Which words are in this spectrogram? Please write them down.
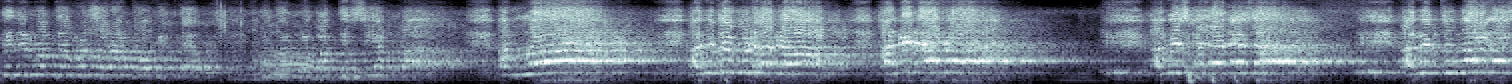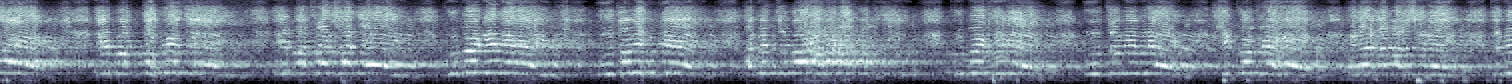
দিদির মধ্যে অগ্রসর তৌফিক দেও আমি ধন্যবাদ দিচ্ছি আল্লাহ আল্লাহ আমি তো গুণাগার আমি না আমি সেখানে যাই আমি তোমার কাছে এই বক্তব্য দেই এই মাদ্রাসা দেই কমিটি দেই মুতমিম দেই আমি তোমার হওয়া করছি কমিটি দেই মুতমিম রে শিক্ষক রে এলাকাবাসী রে তুমি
